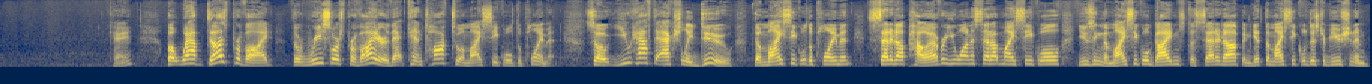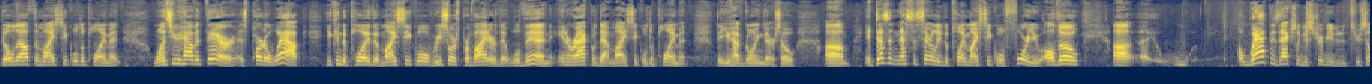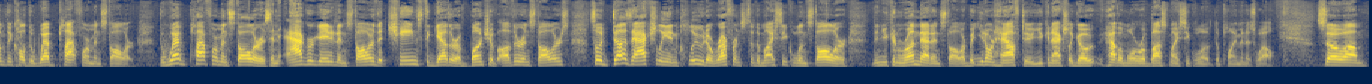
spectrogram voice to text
Okay? But WAP does provide the resource provider that can talk to a MySQL deployment. So you have to actually do the MySQL deployment, set it up however you want to set up MySQL, using the MySQL guidance to set it up and get the MySQL distribution and build out the MySQL deployment. Once you have it there, as part of WAP, you can deploy the MySQL resource provider that will then interact with that MySQL deployment that you have going there. So um, it doesn't necessarily deploy MySQL for you, although uh, a WAP is actually distributed through something called the Web Platform Installer. The Web Platform Installer is an aggregated installer that chains together a bunch of other installers. So it does actually include a reference to the MySQL installer. Then you can run that installer, but you don't have to. You can actually go have a more robust MySQL deployment as well. So um,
